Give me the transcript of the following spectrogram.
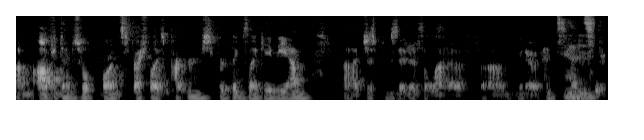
Um, oftentimes we'll pull in specialized partners for things like ABM, uh, just because it is a lot of uh, you know intensive,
